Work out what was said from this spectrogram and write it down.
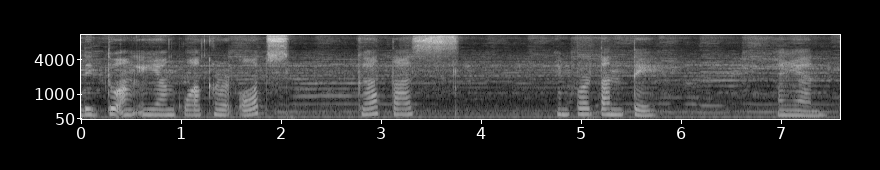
dito ang iyang quaker oats gatas importante. Ayan.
